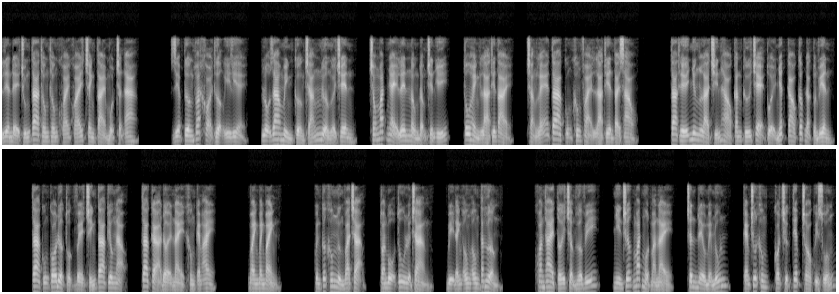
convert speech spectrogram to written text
liền để chúng ta thống thống khoái khoái tranh tài một trận a. Diệp tương thoát khỏi thượng y dỉa lộ ra mình cường tráng nửa người trên, trong mắt nhảy lên nồng đậm chiến ý, tô hành là thiên tài, chẳng lẽ ta cũng không phải là thiên tài sao? Ta thế nhưng là chín hảo căn cứ trẻ tuổi nhất cao cấp đặc tuần viên. Ta cũng có được thuộc về chính ta kiêu ngạo, ta cả đời này không kém ai. Bành bành bành. Quyền cước không ngừng va chạm, toàn bộ tu luyện tràng bị đánh ông ông tác hưởng. Khoan thai tới trầm hứa vĩ, nhìn trước mắt một màn này, chân đều mềm lún kém chút không có trực tiếp cho quỳ xuống.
